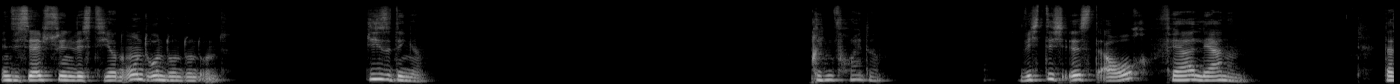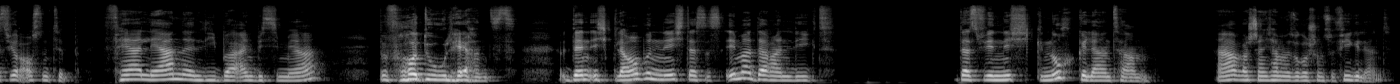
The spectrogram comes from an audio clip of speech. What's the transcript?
In sich selbst zu investieren und, und, und, und, und. Diese Dinge bringen Freude. Wichtig ist auch verlernen. Das wäre auch so ein Tipp. Verlerne lieber ein bisschen mehr, bevor du lernst. Denn ich glaube nicht, dass es immer daran liegt, dass wir nicht genug gelernt haben. Ja, wahrscheinlich haben wir sogar schon zu viel gelernt.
